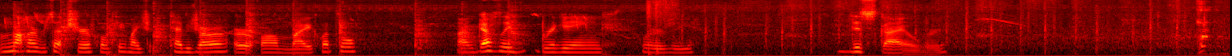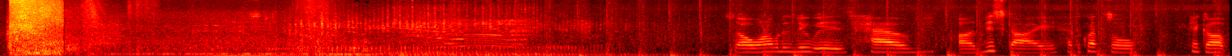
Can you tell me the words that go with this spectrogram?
I'm not 100% sure if I'm gonna take my Tapejara or um, my Quetzal. I'm definitely bringing, where is he? This guy over. So what I'm gonna do is have uh, this guy, have the Quetzal, pick up,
